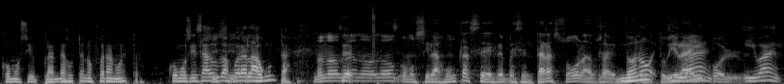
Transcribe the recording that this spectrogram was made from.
Como si el plan de ajuste no fuera nuestro. Como si esa duda fuera la Junta. No, no, no, no, no, como si la Junta se representara sola. O sea, no, no, estuviera ahí por... Iván,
